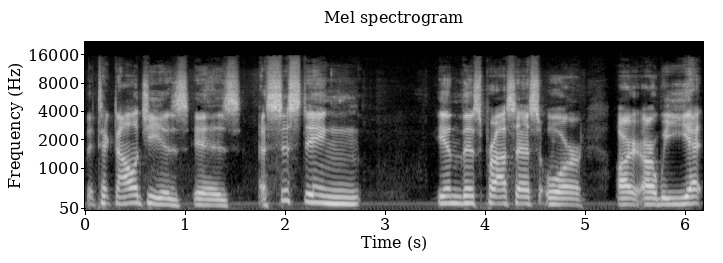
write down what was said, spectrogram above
the technology is is assisting in this process, or are, are we yet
